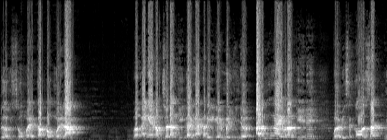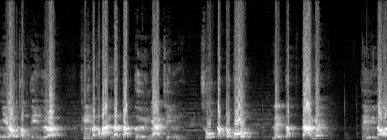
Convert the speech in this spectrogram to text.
tường số 10 cấp độ 15 Vâng anh em nào chưa đăng ký kênh Akari Gaming thì nhớ ấn ngay vào đăng ký đi. Bởi vì sẽ có rất nhiều thông tin nữa. Khi mà các bạn nâng cấp từ nhà chính số cấp độ 4 lên cấp cao nhất, Thì nó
